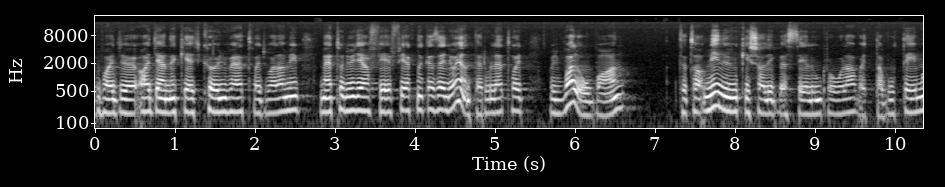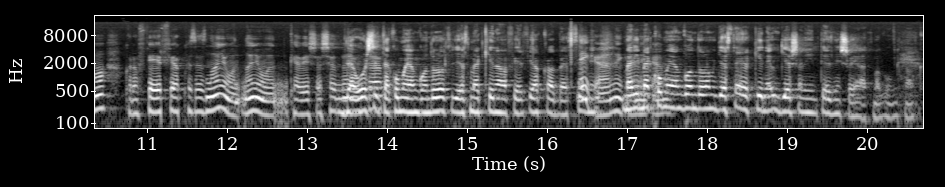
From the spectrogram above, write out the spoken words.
vagy adjál neki egy könyvet, vagy valami, mert hogy ugye a férfiaknak ez egy olyan terület, hogy, hogy valóban tehát ha mi nők is alig beszélünk róla, vagy tabu téma, akkor a férfiakhoz ez nagyon, nagyon kevés esetben. De Orsi, te komolyan gondolod, hogy ezt meg kéne a férfiakkal beszélni? Igen, igen, Mert én meg igen. komolyan gondolom, hogy ezt el kéne ügyesen intézni saját magunknak.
